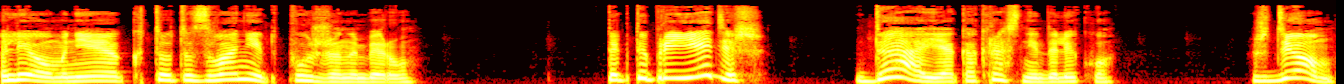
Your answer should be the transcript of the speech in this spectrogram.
«Лео, мне кто-то звонит, позже наберу». «Так ты приедешь?» «Да, я как раз недалеко». Ждем.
